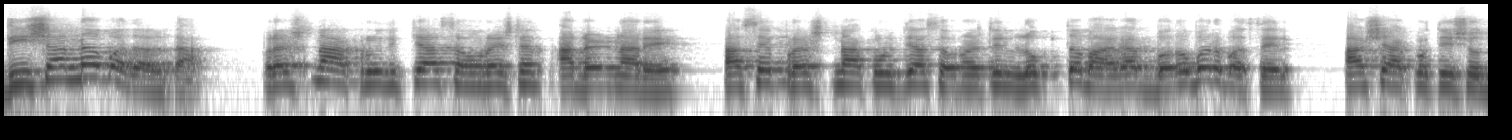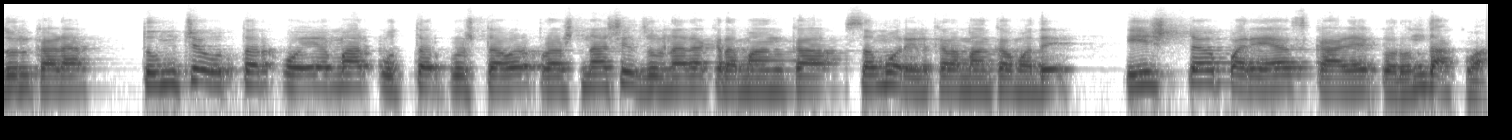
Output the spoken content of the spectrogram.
दिशा न बदलता प्रश्न आकृतीच्या संरचनेत आढळणारे असे प्रश्न आकृतीच्या संरचनेत लुप्त भागात बरोबर बसेल. अशी आकृती शोधून काढा. तुमचे उत्तर ओएमआर उत्तर पृष्ठावर प्रश्नाशी जुळणाऱ्या क्रमांका समोरील क्रमांकामध्ये इष्ट पर्यास काळे करून दाखवा.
